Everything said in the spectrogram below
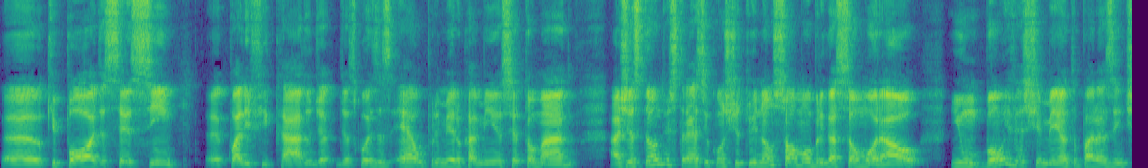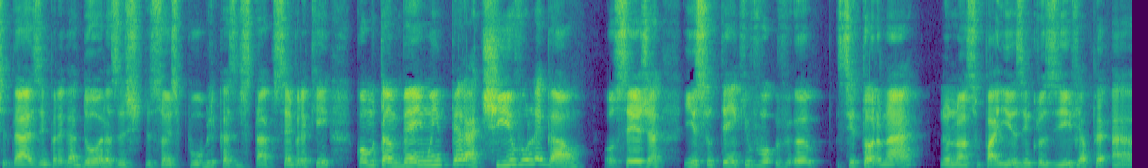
uh, que pode ser sim uh, qualificado de, as coisas é o primeiro caminho a ser tomado. A gestão do estresse constitui não só uma obrigação moral e um bom investimento para as entidades empregadoras, as instituições públicas, destaco sempre aqui, como também um imperativo legal. Ou seja, isso tem que uh, se tornar, no nosso país, inclusive, a, a,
